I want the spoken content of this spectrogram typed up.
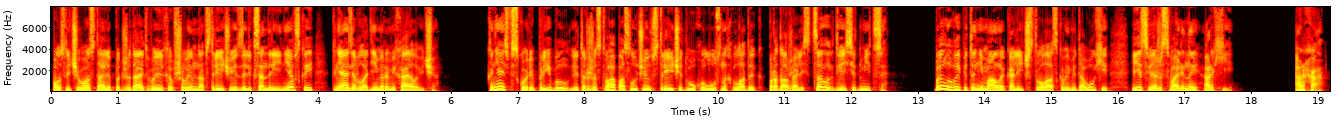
после чего стали поджидать выехавшего им навстречу из Александрии Невской князя Владимира Михайловича. Князь вскоре прибыл, и торжества по случаю встречи двух улусных владык продолжались целых две седмицы. Было выпито немалое количество ласковой медовухи и свежесваренной архи. Арха –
